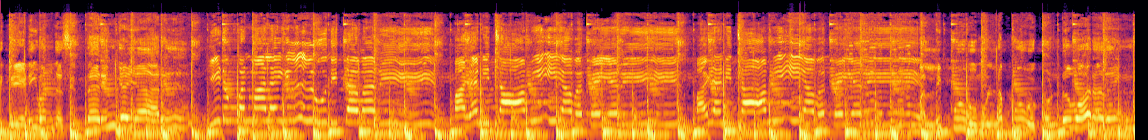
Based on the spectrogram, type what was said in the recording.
கம்பட்டி தேடி வந்த சித்தரிங்க யாரு? இடும்பன் மலையில் உதித்தவரு. பழனிசாமி அவர் பெயரு. பழனிசாமி அவர் பெயரு. மல்லிப்பூவு முல்லைப்பூவு கொண்டு போறதெங்க?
